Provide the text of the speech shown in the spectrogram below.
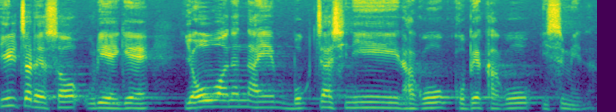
1절에서 우리에게 여호와는 나의 목자시니라고 고백하고 있습니다.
